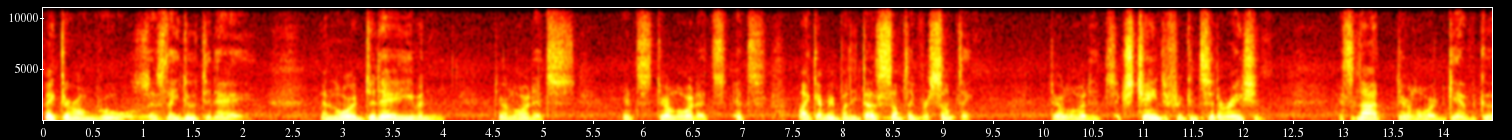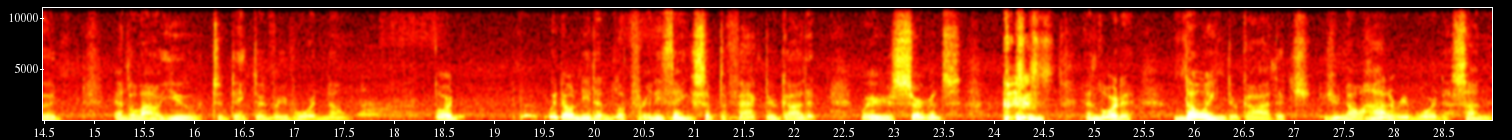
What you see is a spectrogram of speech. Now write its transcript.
make their own rules as they do today. And Lord, today even, dear Lord, it's it's dear Lord, it's it's like everybody does something for something. Dear Lord, it's exchange for consideration. It's not, dear Lord, give good and allow you to take the reward known. Lord, we don't need to look for anything except the fact, dear God, that we're your servants. and Lord, knowing, dear God, that you know how to reward a son.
